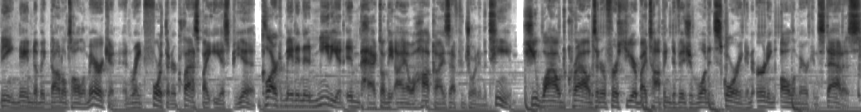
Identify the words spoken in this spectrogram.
being named a McDonald's All American and ranked fourth in her class by ESPN. Clark made an immediate impact on the Iowa Hawkeyes after joining the team. She wowed crowds in her first year by topping Division One in scoring and earning All American status.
